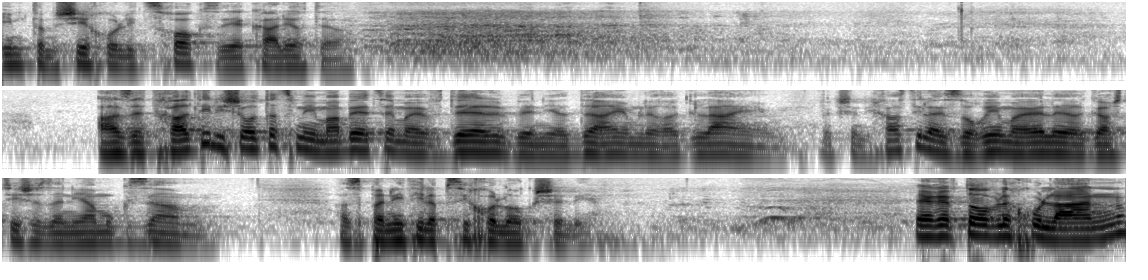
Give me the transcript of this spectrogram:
אם תמשיכו לצחוק זה יהיה קל יותר. אז התחלתי לשאול את עצמי מה בעצם ההבדל בין ידיים לרגליים, וכשנכנסתי לאזורים האלה הרגשתי שזה נהיה מוגזם. אז פניתי לפסיכולוג שלי. ערב טוב לכולן.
